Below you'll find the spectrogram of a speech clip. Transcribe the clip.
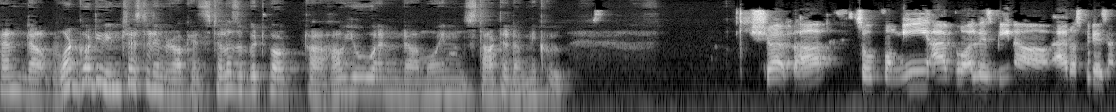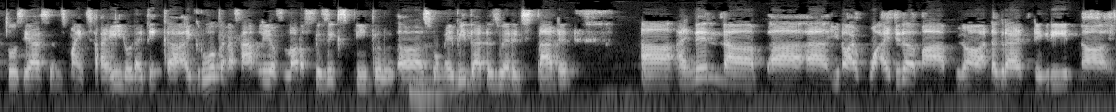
And uh, what got you interested in rockets? Tell us a bit about uh, how you and uh, Moin started Agnikul. Sure. Uh, so for me, I've always been an aerospace enthusiast since my childhood. I think uh, I grew up in a family of a lot of physics people, uh, mm-hmm. so maybe that is where it started. Uh, and then, uh, uh, you know, I, I did a, you know, undergrad degree in, uh, in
